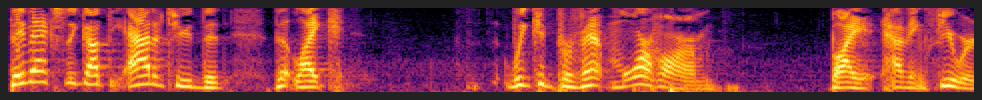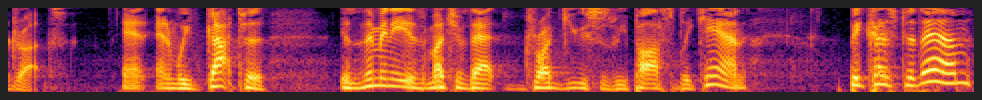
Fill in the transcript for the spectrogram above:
They've actually got the attitude that that like we could prevent more harm by having fewer drugs. And and we've got to eliminate as much of that drug use as we possibly can because to them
